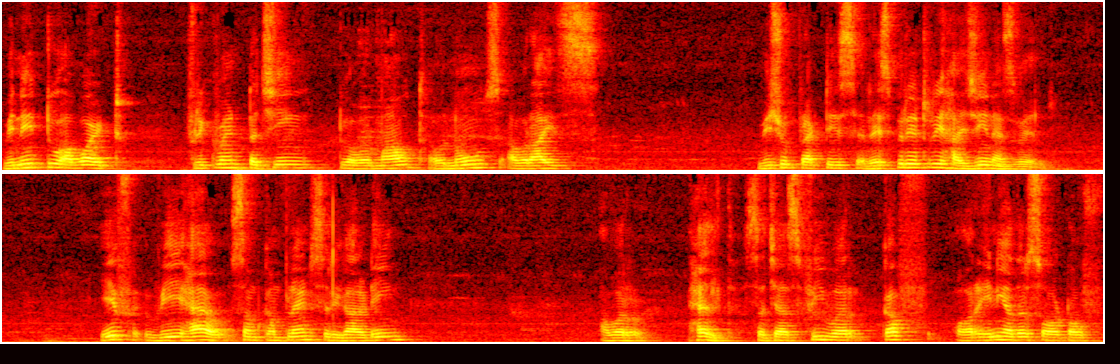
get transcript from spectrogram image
We need to avoid frequent touching to our mouth, our nose, our eyes, we should practice respiratory hygiene as well. If we have some complaints regarding our health, such as fever, cough, or any other sort of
